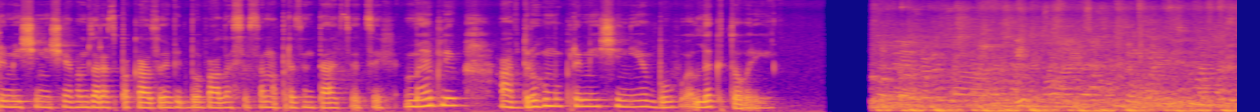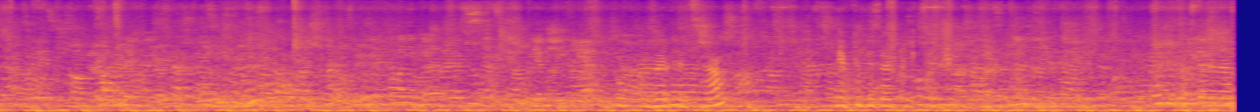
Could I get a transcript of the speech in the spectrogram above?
приміщенні, що я вам зараз показую, відбувалася сама презентація цих меблів, а в другому приміщенні був лекторій. Як тобі зеркальце? Зараз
